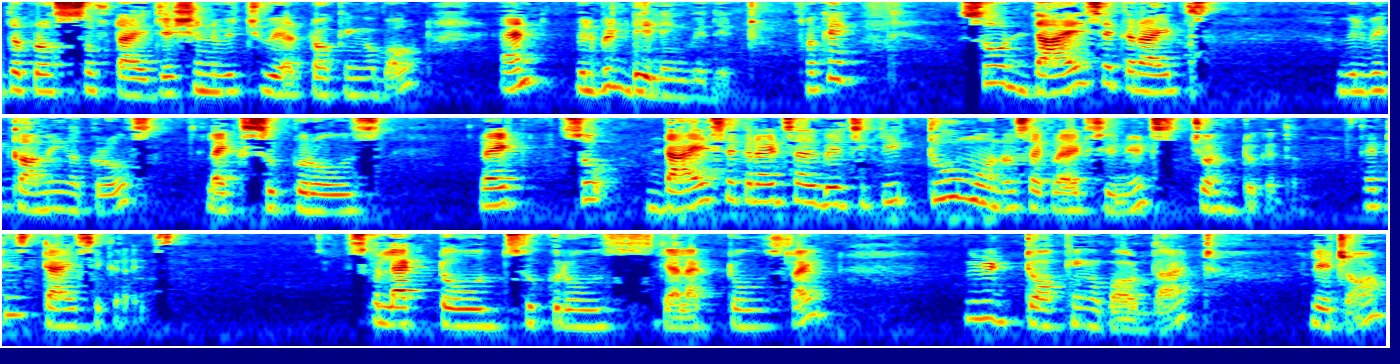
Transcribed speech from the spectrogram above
the process of digestion which we are talking about and we'll be dealing with it. Okay. So disaccharides will be coming across like sucrose, right? So disaccharides are basically two monosaccharides units joined together. That is disaccharides. So lactose, sucrose, galactose, right? We'll be talking about that later on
